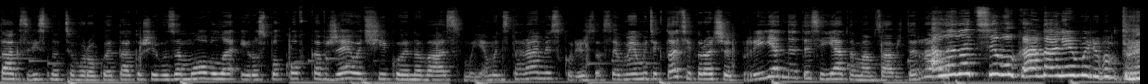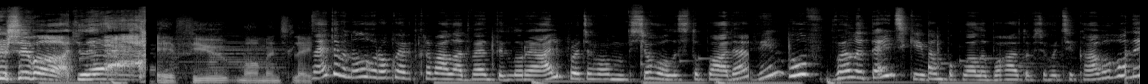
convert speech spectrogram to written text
Так, звісно, цього року я також його замовила, і розпаковка вже очікує на вас в моєму інстаграмі, скоріш за все, в моєму тіктоці. Коротше, приєднуйтеся, я там вам завжди рада. Але на цьому каналі ми любимо трешивати. A few moments later. Знаєте, минулого року я відкривала адвент від L'Oreal протягом всього листопада. Він був велетенський. Там поклали багато всього цікавого. Вони,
